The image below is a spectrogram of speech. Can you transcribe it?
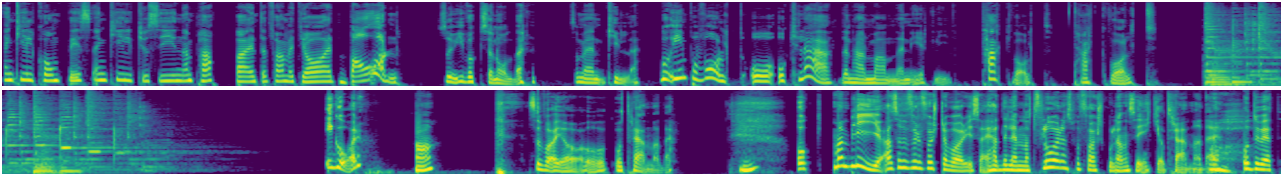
en killkompis, en killkusin, en pappa, inte fan vet jag, ett barn så i vuxen ålder som är en kille. Gå in på Volt och, och klä den här mannen i ert liv. Tack Volt! Tack Volt. Igår Ja. så var jag och, och tränade. Mm. Och man blir ju, alltså för det första var det så här, jag hade lämnat Florens på förskolan sen gick jag och tränade. Oh. Och du vet,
